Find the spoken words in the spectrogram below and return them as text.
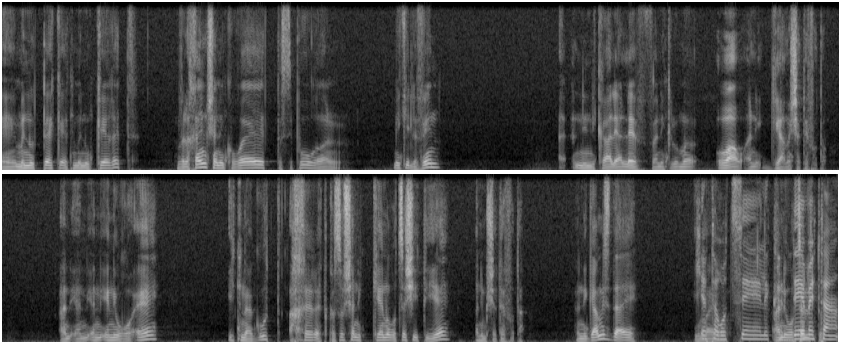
אה, מנותקת, מנוכרת, ולכן כשאני קורא את הסיפור על מיקי לוין, אני נקרע לי הלב, ואני כאילו אומר, וואו, אני גם משתף אותו. אני, אני, אני, אני רואה התנהגות אחרת, כזו שאני כן רוצה שהיא תהיה, אני משתף אותה. אני גם מזדהה כי אתה רוצה לקדם רוצה את לטוב. ה...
